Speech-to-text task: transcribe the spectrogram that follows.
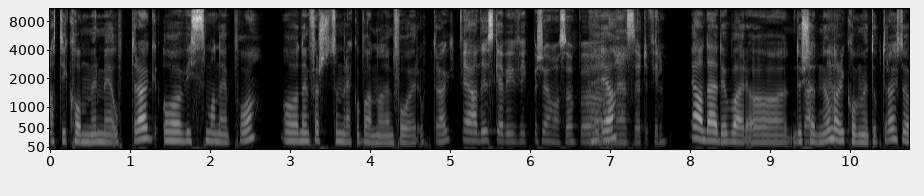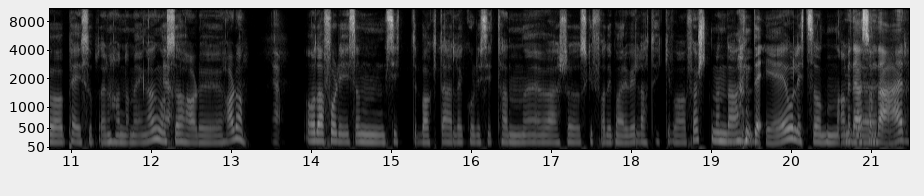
at, de kommer med oppdrag, og hvis man er på, og den første som rekker opp hånda, den får oppdrag. Ja, det husker jeg vi fikk beskjed om også på ja. når jeg studerte film. Ja, det er det jo bare å Du skjønner jo når de kommer med et oppdrag, så peis opp den handa med en gang, og ja. så har du har den. Og da får de som sitter bak deg, eller hvor de sitter hen, eh, være så skuffa de bare vil at det ikke var først. Men da, det er jo litt sånn Men det er sånn det er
